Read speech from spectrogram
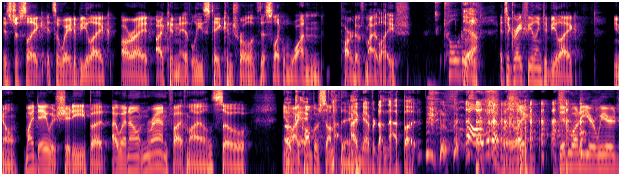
is just like it's a way to be like all right, I can at least take control of this like one part of my life. Totally. Yeah. It's a great feeling to be like, you know, my day was shitty, but I went out and ran 5 miles, so you know, I accomplished something. I've never done that, but oh, whatever. Like did one of your weird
